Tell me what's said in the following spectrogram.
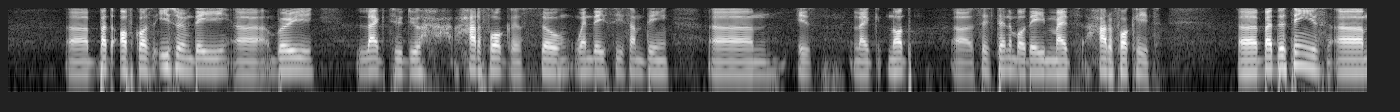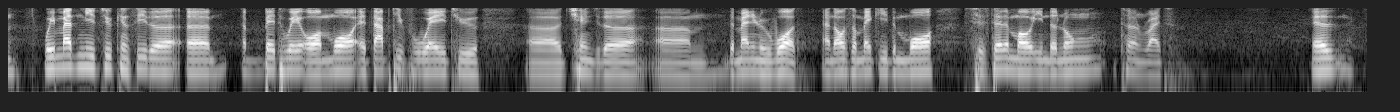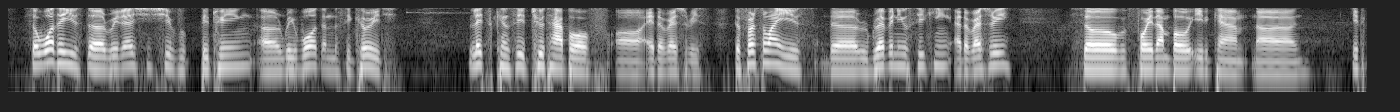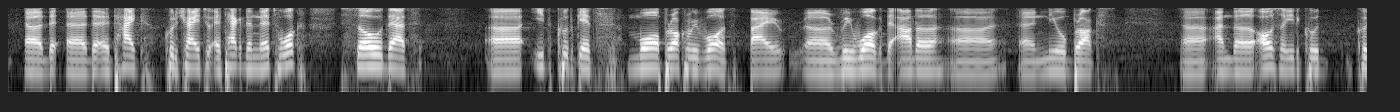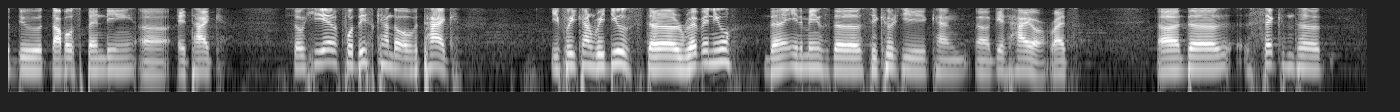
but of course, Ethereum they very like to do hard forks. So when they see something um, is like not uh, sustainable, they might hard fork it. Uh, but the thing is, um, we might need to consider uh, a better way or more adaptive way to uh, change the um, the mining reward and also make it more sustainable in the long term, right? Uh, so what is the relationship between uh, rewards and security? Let's consider two type of uh, adversaries. The first one is the revenue-seeking adversary. So, for example, it can uh, it uh, the the attack could try to attack the network so that uh, it could get more block rewards by uh, rework the other uh, uh new blocks, uh, and uh, also it could could do double spending uh, attack. So here for this kind of attack, if we can reduce the revenue, then it means the security can uh, get higher, right? Uh, the second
